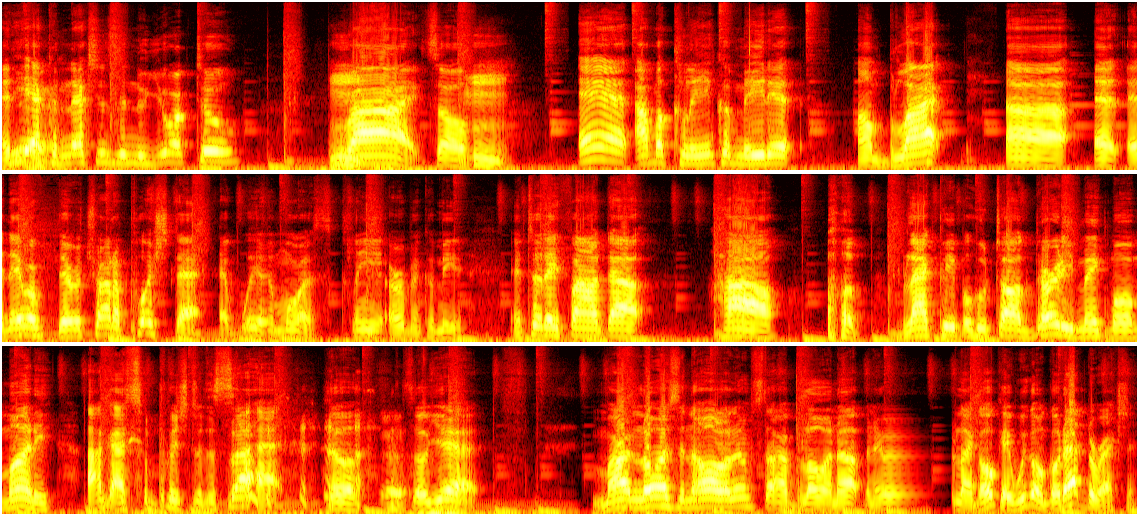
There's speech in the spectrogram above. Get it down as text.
and he had connections in New York too. Mm. Right. So. Mm. and I'm a clean comedian. I'm black, uh, and, and they were they were trying to push that at William Morris, clean urban comedian, until they found out how uh, black people who talk dirty make more money. I got some pushed to the side. So, so yeah, Martin Lawrence and all of them started blowing up, and they were like, okay, we're gonna go that direction.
